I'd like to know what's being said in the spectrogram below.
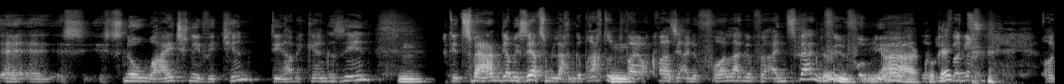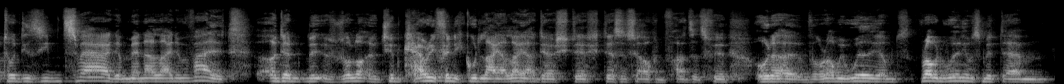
äh, äh, Snow White, Schneewittchen, den habe ich gern gesehen. Mhm. Den Zwergen, die haben mich sehr zum Lachen gebracht und mhm. war auch quasi eine Vorlage für einen Zwergenfilm von mir. Ja, korrekt. Otto die sieben Zwerge, Männerlein im Wald. Und dann Jim Carrey finde ich gut, Liar Liar, der, der, das ist ja auch ein Wahnsinnsfilm. Oder Robin Williams, Robin Williams mit ähm,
